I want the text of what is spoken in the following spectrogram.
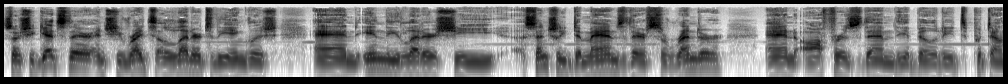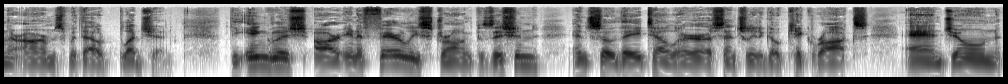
So she gets there and she writes a letter to the English, and in the letter, she essentially demands their surrender and offers them the ability to put down their arms without bloodshed. The English are in a fairly strong position, and so they tell her essentially to go kick rocks, and Joan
